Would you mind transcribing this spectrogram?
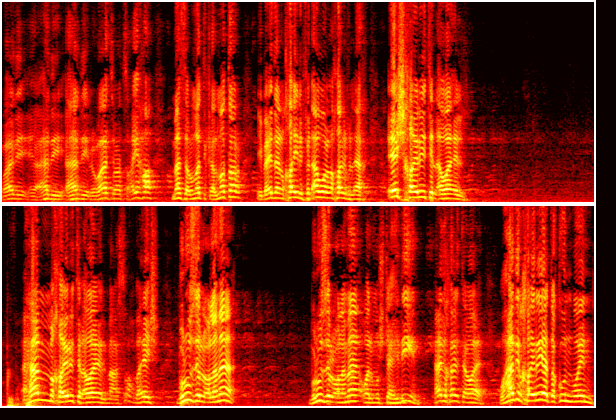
وهذه هذه هذه الروايات صحيحة مثل أمتي كالمطر يبقى إذن الخير في الأول والخير في الآخر. إيش خيرية الأوائل؟ أهم خيرية الأوائل مع الصحبة إيش؟ بروز العلماء. بروز العلماء والمجتهدين. هذه خيرية الأوائل. وهذه الخيرية تكون وين؟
